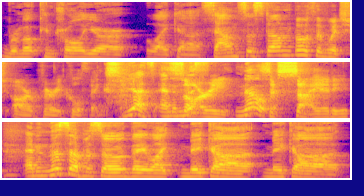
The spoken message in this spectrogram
remote control your like uh, sound system. both of which are very cool things. Yes, and in this- sorry, no. society. And in this episode, they like make a make a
